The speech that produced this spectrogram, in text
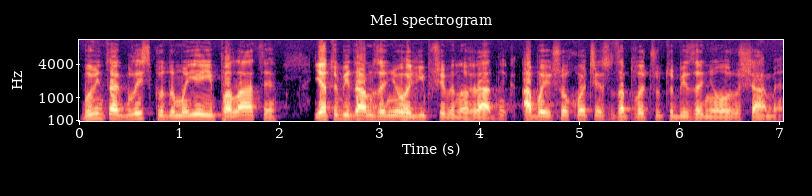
бо він так близько до моєї палати, я тобі дам за нього ліпший виноградник, або якщо хочеш, заплачу тобі за нього грошами.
